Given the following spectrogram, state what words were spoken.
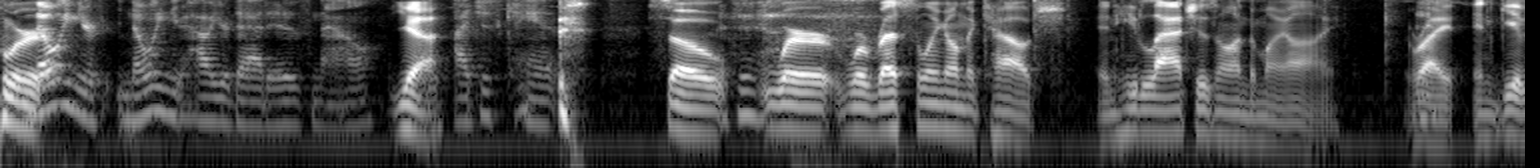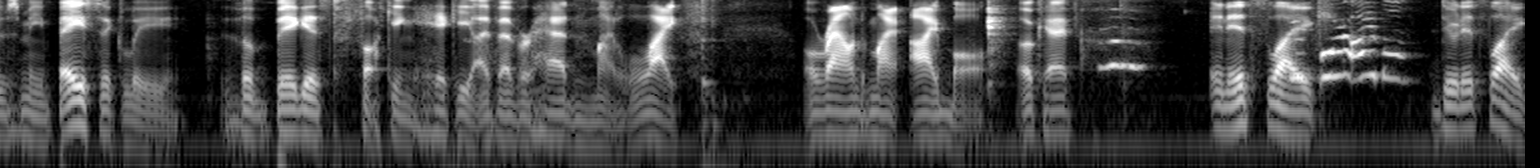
we're knowing your knowing your, how your dad is now, yeah. I just can't. So we're we're wrestling on the couch, and he latches onto my eye, right, and gives me basically the biggest fucking hickey I've ever had in my life around my eyeball. Okay, and it's like, Poor eyeball. dude, it's like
